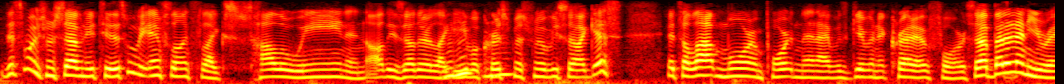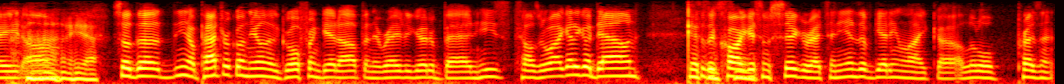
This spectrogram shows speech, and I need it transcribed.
this movie's from '72. This movie influenced like Halloween and all these other like Mhm, evil mhm. Christmas movies. So I guess it's a lot more important than I was giving it credit for. So, but at any rate, um, yeah. so the you know Patrick O'Neal and his girlfriend get up and they're ready to go to bed, and he tells her, well, I got to go down Get to the car snacks. get some cigarettes, and he ends up getting like a, a little present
